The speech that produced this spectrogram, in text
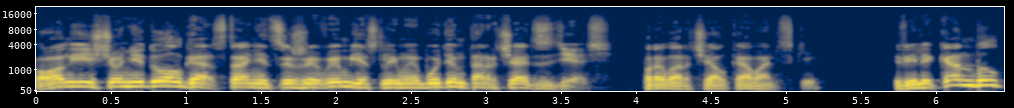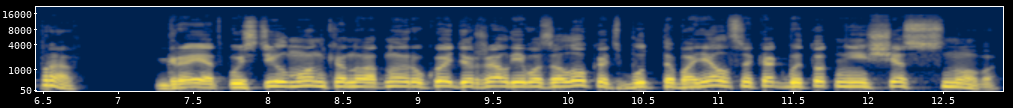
«Он еще недолго останется живым, если мы будем торчать здесь», — проворчал Ковальский. Великан был прав. Грей отпустил Монка, но одной рукой держал его за локоть, будто боялся, как бы тот не исчез снова.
